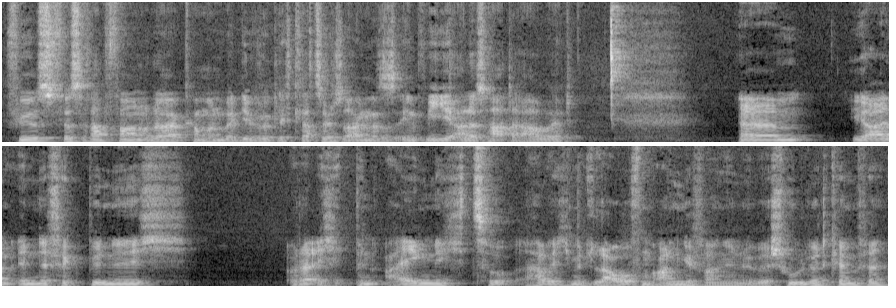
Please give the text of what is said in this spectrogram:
fürs, fürs Radfahren oder kann man bei dir wirklich klassisch sagen, dass es irgendwie alles harte Arbeit? Ähm, ja, im Endeffekt bin ich, oder ich bin eigentlich zu, habe ich mit Laufen angefangen über Schulwettkämpfe.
